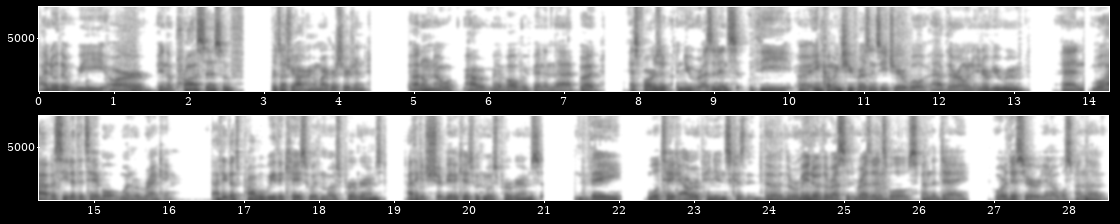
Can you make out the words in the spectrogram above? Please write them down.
I know that we are in the process of potentially hiring a microsurgeon. I don't know how involved we've been in that, but as far as new residents, the uh, incoming chief residents each year will have their own interview room and we'll have a seat at the table when we're ranking. I think that's probably the case with most programs. I think it should be the case with most programs. They will take our opinions because the the remainder of the res- residents will spend the day, or this year, you know, we'll spend the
